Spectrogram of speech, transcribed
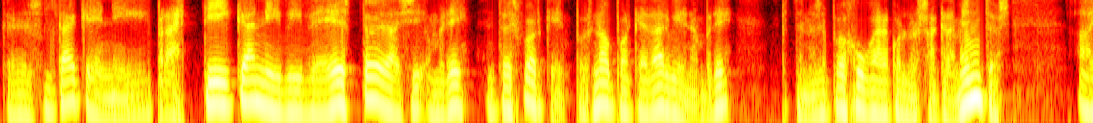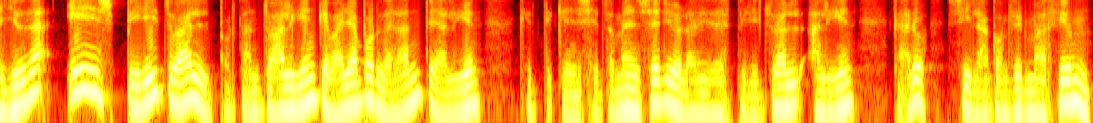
que resulta que ni practica ni vive esto, así, hombre, entonces ¿por qué? Pues no, por quedar bien, hombre, pues no se puede jugar con los sacramentos. Ayuda espiritual, por tanto, alguien que vaya por delante, alguien que, que, se tome en serio la vida espiritual, alguien, claro, si la confirmación,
